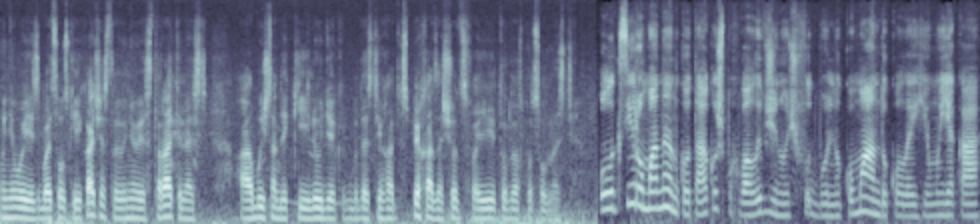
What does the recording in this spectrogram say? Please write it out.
у него есть бойцовские качества, и у него есть старательность, а обычно такие люди как бы достигают успеха за счет своей трудоспособности. Олексій Романенко також похвалив жіночу футбольну команду колегіуму, яка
